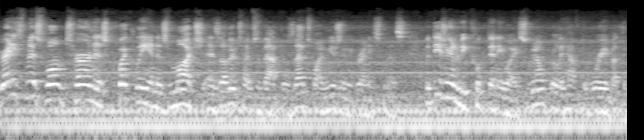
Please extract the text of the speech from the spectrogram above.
Granny Smiths won't turn as quickly and as much as other types of apples. That's why I'm using the Granny Smiths. But these are going to be cooked anyway, so we don't really have to worry about the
